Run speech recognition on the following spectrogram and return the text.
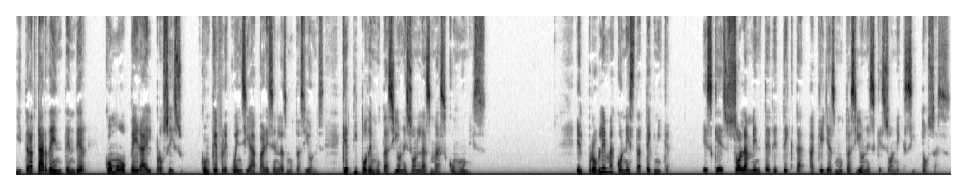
y tratar de entender cómo opera el proceso, con qué frecuencia aparecen las mutaciones, qué tipo de mutaciones son las más comunes. El problema con esta técnica es que solamente detecta aquellas mutaciones que son exitosas.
